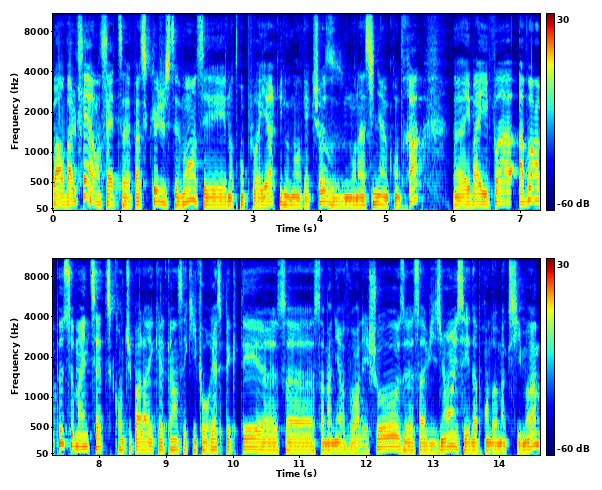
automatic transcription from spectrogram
bah on va le faire en fait, parce que justement c'est notre employeur qui nous demande quelque chose, on a signé un contrat, euh, et bah, il faut avoir un peu ce mindset quand tu parles avec quelqu'un, c'est qu'il faut respecter euh, sa, manière de voir les choses, euh, sa vision, essayer d'apprendre au maximum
